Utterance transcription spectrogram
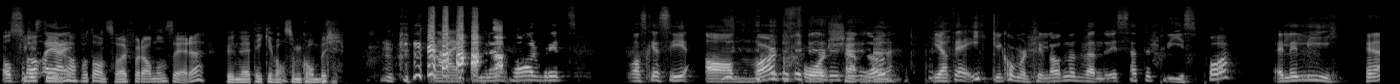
Og har Kristine jeg har fått ansvar for å annonsere, hun vet ikke hva som kommer. Nei, men jeg har blitt hva skal jeg si, advart, foreshadowed, i at jeg ikke kommer til å nødvendigvis sette pris på eller like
